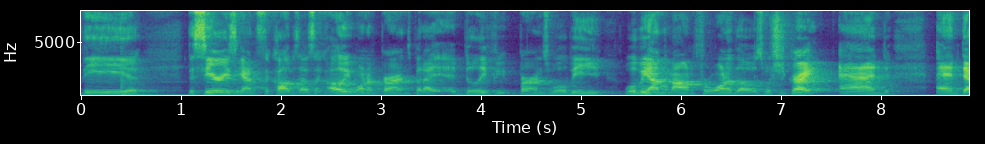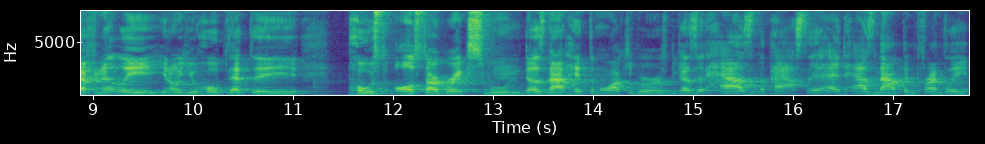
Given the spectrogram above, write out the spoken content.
the the series against the Cubs. I was like, oh, you won't have Burnes, but I, I believe Burnes will be will be on the mound for one of those, which is great. And and definitely, you know, you hope that the post All Star break swoon does not hit the Milwaukee Brewers because it has in the past. It, has not been friendly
